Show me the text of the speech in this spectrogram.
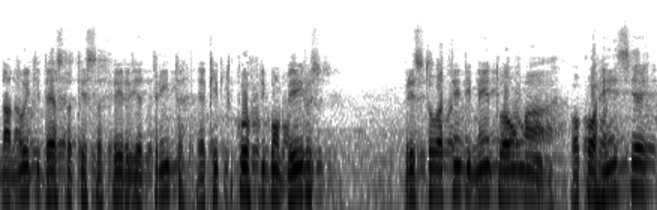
Na noite desta terça-feira, dia 30, a equipe do Corpo de Bombeiros prestou atendimento a uma ocorrência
